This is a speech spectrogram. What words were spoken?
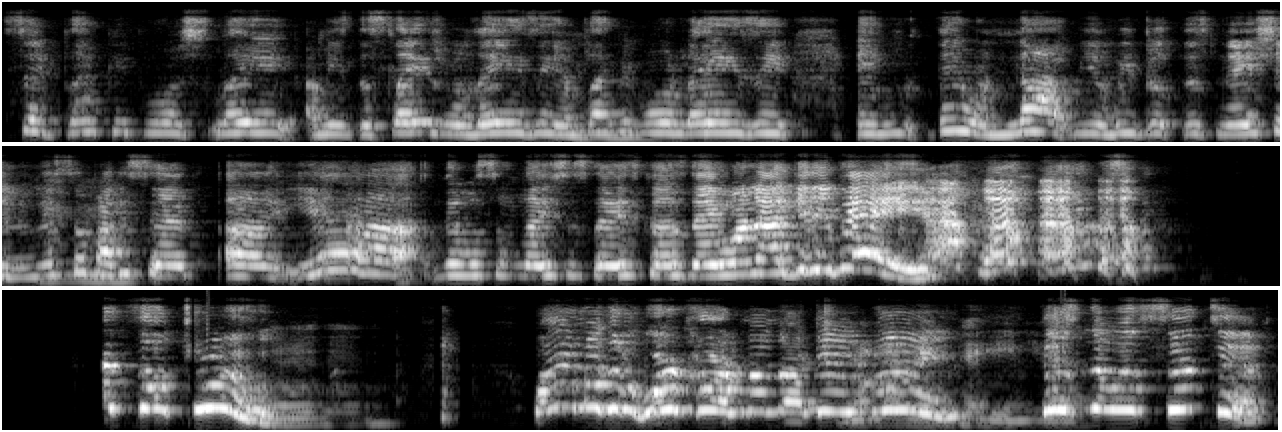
say black people were slave. I mean, the slaves were lazy and black people were lazy, and they were not. You know, we built this nation, and then Mhm. somebody said, uh, yeah, there was some lazy slaves because they were not getting paid. That's so true. mhm. Why am I going to work hard and I'm not getting paid? There's no incentive.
